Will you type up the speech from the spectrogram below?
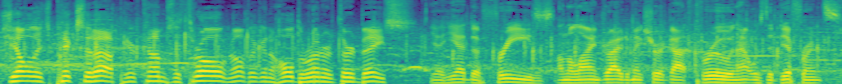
Jelic picks it up. Here comes the throw. No, they're going to hold the runner at third base. Yeah, he had to freeze on the line drive to make sure it got through, and that was the difference.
